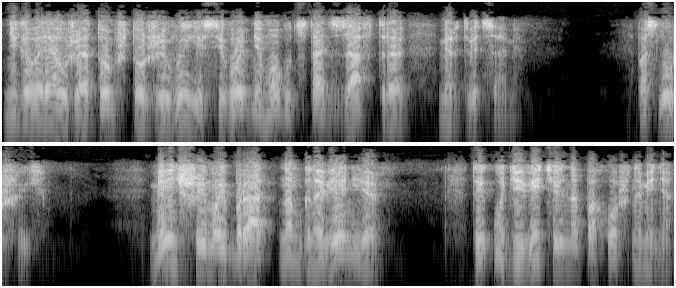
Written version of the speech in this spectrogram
Не говоря уже о том, что живые сегодня могут стать завтра мертвецами. Послушай, меньший мой брат на мгновение, ты удивительно похож на меня.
